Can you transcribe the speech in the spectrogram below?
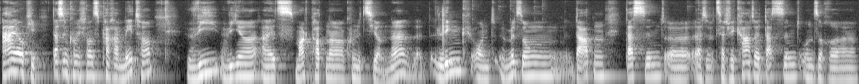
Ah ja, okay. Das sind Kommunikationsparameter, wie wir als Marktpartner kommunizieren. Ne? Link und Übermittlung, Daten, das sind, äh, also Zertifikate, das sind unsere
